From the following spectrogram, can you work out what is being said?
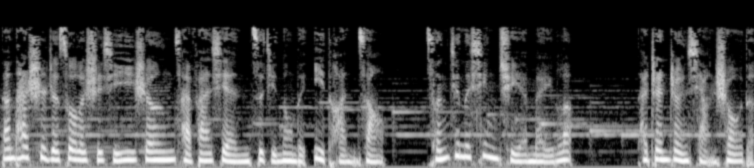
当他试着做了实习医生，才发现自己弄得一团糟，曾经的兴趣也没了。他真正享受的，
